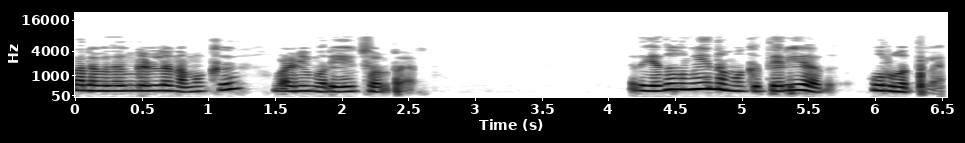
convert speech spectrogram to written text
பல விதங்களில் நமக்கு வழிமுறையை சொல்கிறார் இது எதுவுமே நமக்கு தெரியாது பூர்வத்தில்.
